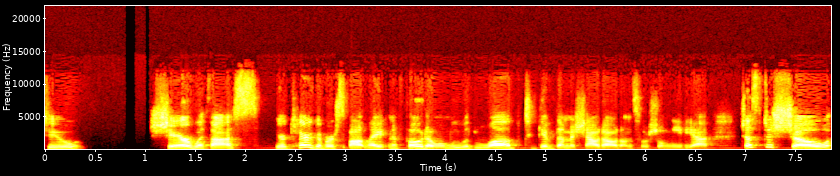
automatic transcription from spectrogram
to share with us your caregiver spotlight in a photo and we would love to give them a shout out on social media just to show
